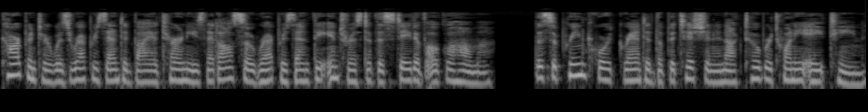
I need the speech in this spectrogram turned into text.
Carpenter was represented by attorneys that also represent the interest of the state of Oklahoma. The Supreme Court granted the petition in October 2018,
